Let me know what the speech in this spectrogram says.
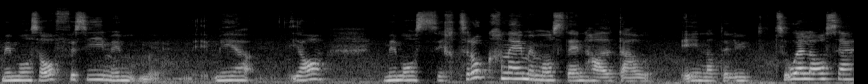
man muss offen sein, man, man, ja, man muss sich zurücknehmen, man muss dann halt auch eher den Leuten zulassen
